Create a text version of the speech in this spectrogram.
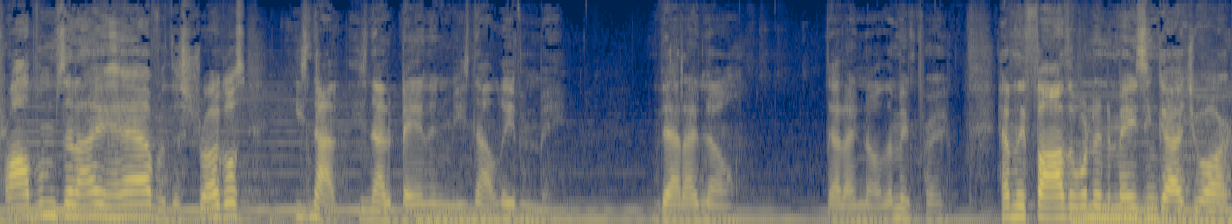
problems that I have or the struggles, He's not, he's not abandoning me. He's not leaving me. That I know that I know. Let me pray. Heavenly Father, what an amazing God you are.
